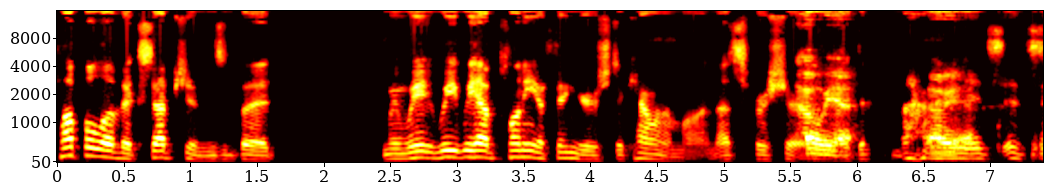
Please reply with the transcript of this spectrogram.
couple of exceptions, but I mean, we, we, we have plenty of fingers to count them on. That's for sure. Oh, yeah. But, Oh, yeah. It's, it's,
